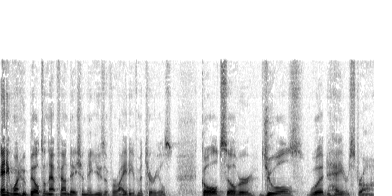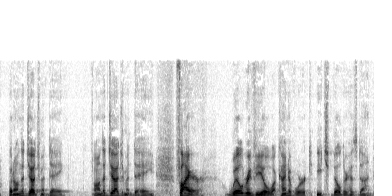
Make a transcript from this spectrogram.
Anyone who builds on that foundation may use a variety of materials gold, silver, jewels, wood, hay, or straw. But on the judgment day, on the judgment day, fire will reveal what kind of work each builder has done.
